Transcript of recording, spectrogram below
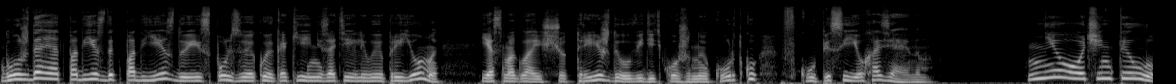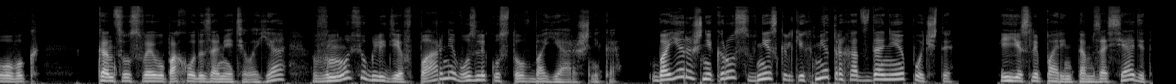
Блуждая от подъезда к подъезду и используя кое-какие незатейливые приемы, я смогла еще трижды увидеть кожаную куртку в купе с ее хозяином. «Не очень ты ловок», — к концу своего похода заметила я, вновь углядев парня возле кустов боярышника. Боярышник рос в нескольких метрах от здания почты, и если парень там засядет,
